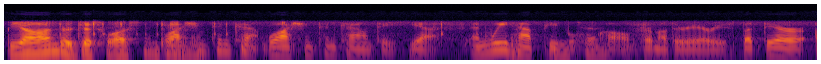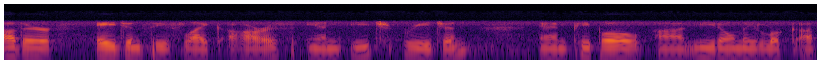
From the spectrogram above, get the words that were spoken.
beyond, or just Washington County? Washington, Washington County, yes. And we have people okay. who call from other areas, but there are other agencies like ours in each region, and people uh, need only look up,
